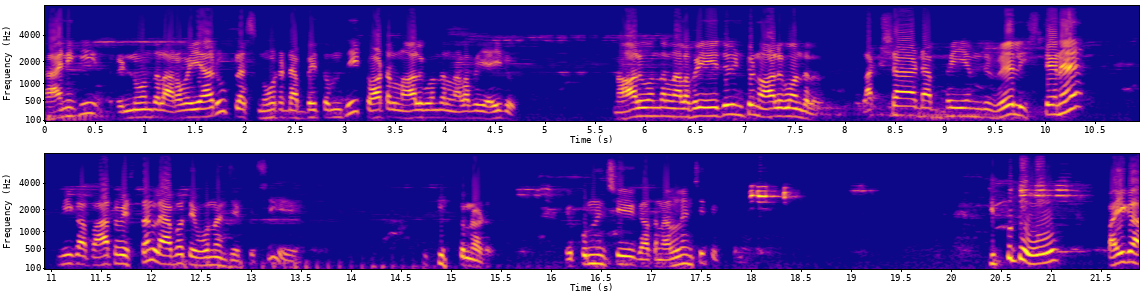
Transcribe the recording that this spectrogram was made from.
దానికి రెండు వందల అరవై ఆరు ప్లస్ నూట డెబ్బై తొమ్మిది టోటల్ నాలుగు వందల నలభై ఐదు. నాలుగు వందల నలభై ఐదు ఇంటూ నాలుగు వందలు లక్ష డెబ్బై ఎనిమిది వేలు ఇస్తేనే మీకు ఆ పాత ఇస్తాను లేకపోతే ఇవ్వనని చెప్పేసి తిప్పుతున్నాడు. ఎప్పటి నుంచి? గత నెల నుంచి తిప్పుతున్నాడు. తిప్పుతూ పైగా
